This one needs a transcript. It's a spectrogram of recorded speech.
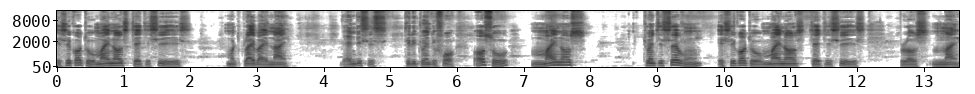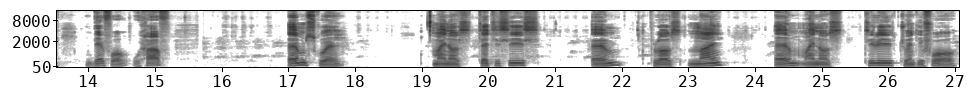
is equal to minus 36 multiplied by 9. Then this is 324. Also, minus 27 is equal to minus 36 plus 9. Therefore, we have m squared minus 36m plus 9m minus 324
